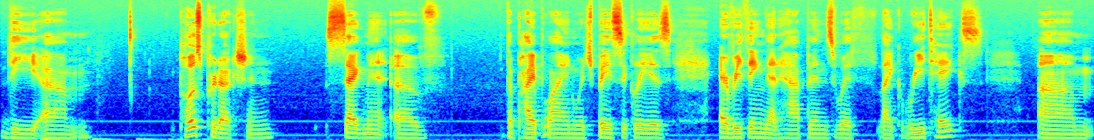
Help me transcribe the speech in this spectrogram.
the um, post production segment of the pipeline, which basically is everything that happens with like retakes. Um,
